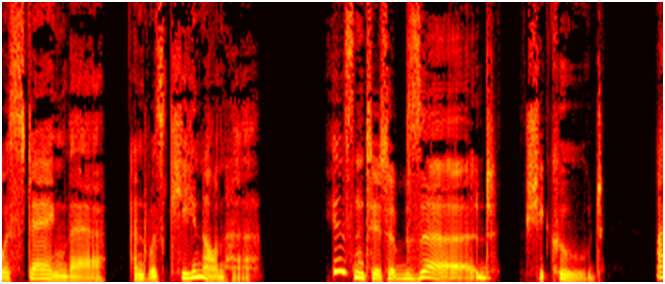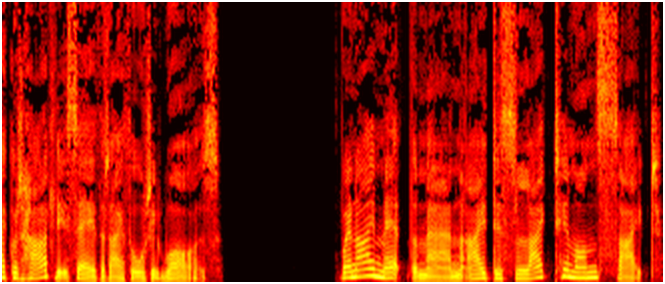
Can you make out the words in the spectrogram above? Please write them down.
was staying there and was keen on her. Isn't it absurd? she cooed. I could hardly say that I thought it was. When I met the man, I disliked him on sight.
